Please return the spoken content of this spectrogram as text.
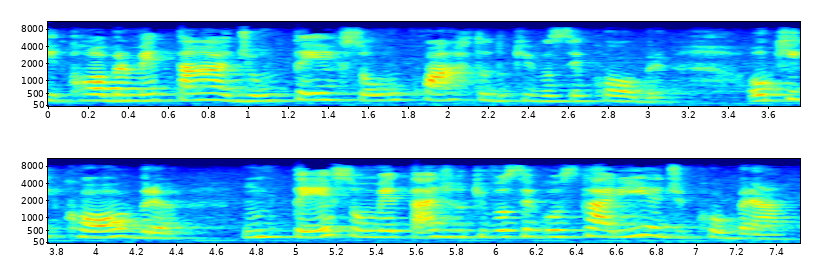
Que cobra metade, um terço ou um quarto do que você cobra. Ou que cobra um terço ou metade do que você gostaria de cobrar.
